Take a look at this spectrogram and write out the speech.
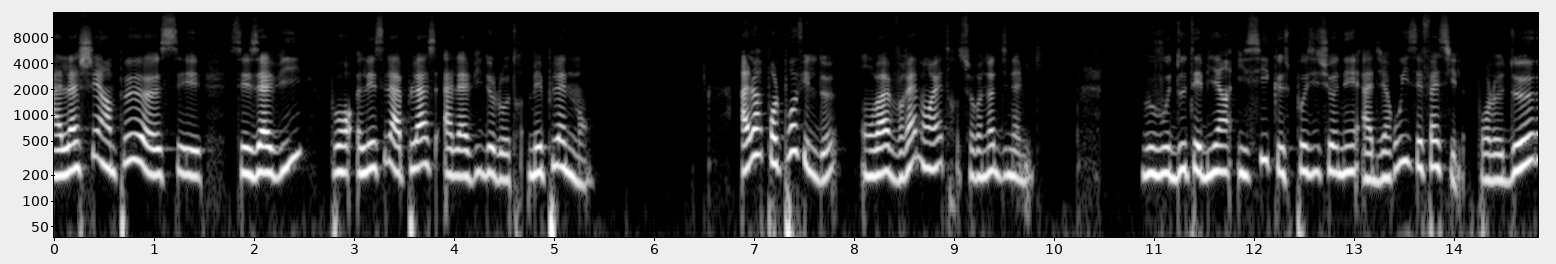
à lâcher un peu euh, ses, ses avis pour laisser la place à la vie de l'autre, mais pleinement. Alors pour le profil 2, on va vraiment être sur une autre dynamique. Vous vous doutez bien ici que se positionner à dire oui, c'est facile. Pour le 2,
